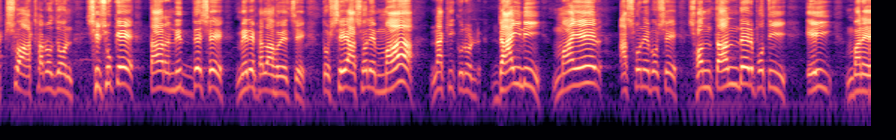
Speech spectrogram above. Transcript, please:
একশো আঠারো জন শিশুকে তার নির্দেশে মেরে ফেলা হয়েছে। তো সে আসলে মা নাকি কোনো ডাইনি, মায়ের আসনে বসে সন্তানদের প্রতি এই মানে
